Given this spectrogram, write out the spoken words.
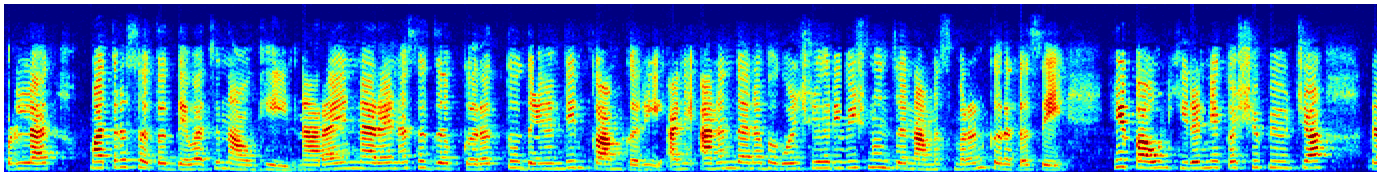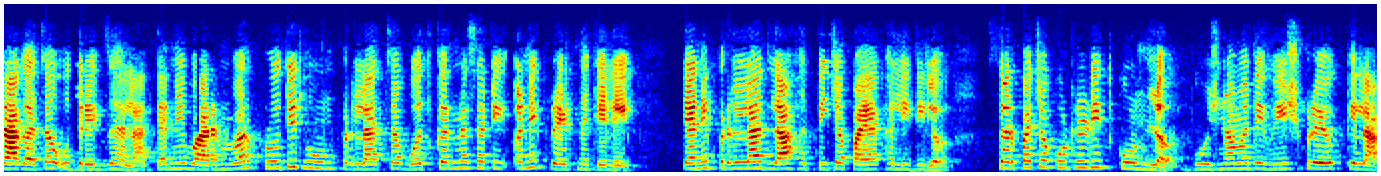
प्रल्हाद मात्र सतत देवाचं नाव घेई नारायण नारायण असं जप करत तो दैनंदिन काम करी आणि आनंदानं भगवान श्री विष्णूंचं नामस्मरण करत असे. हे पाहून हिरण्यकश्यपूच्या रागाचा उद्रेक झाला. त्याने वारंवार क्रोधित होऊन प्रल्हादचा वध करण्यासाठी अनेक प्रयत्न केले. त्याने प्रल्हादला हत्तीच्या पायाखाली दिलं. सर्पाच्या कोठडीत कोंडलं. भोजनामध्ये विष प्रयोग केला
